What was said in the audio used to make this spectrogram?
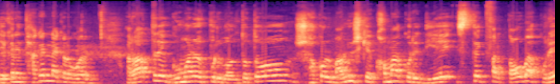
যেখানে থাকেন না কেন করেন, রাত্রে ঘুমানোর পূর্বে অন্তত সকল মানুষকে ক্ষমা করে দিয়ে ইস্তেকফার তওবা করে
